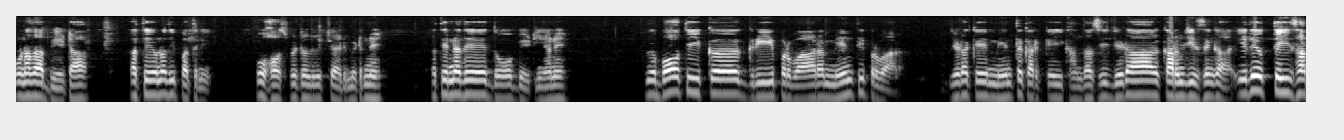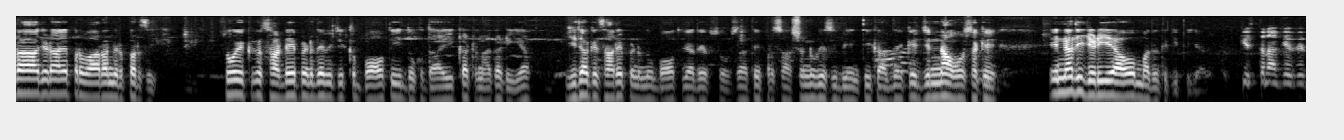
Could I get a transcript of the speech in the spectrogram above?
ਉਹਨਾਂ ਦਾ ਬੇਟਾ ਅਤੇ ਉਹਨਾਂ ਦੀ ਪਤਨੀ, ਉਹ ਹਸਪੀਟਲ ਦੇ ਵਿੱਚ ਐਡਮਿਟ ਨੇ ਅਤੇ ਇਹਨਾਂ ਦੇ ਦੋ ਬੇਟੀਆਂ ਨੇ। ਬਹੁਤ ਹੀ ਇੱਕ ਗਰੀਬ ਪਰਿਵਾਰ ਹੈ ਮਿਹਨਤੀ ਪਰਿਵਾਰ ਜਿਹੜਾ ਕਿ ਮਿਹਨਤ ਕਰਕੇ ਹੀ ਖਾਂਦਾ ਸੀ। ਜਿਹੜਾ ਕਰਮਜੀਤ ਸਿੰਘ ਆ, ਇਹਦੇ ਉੱਤੇ ਹੀ ਸਾਰਾ ਜਿਹੜਾ ਇਹ ਪਰਿਵਾਰ ਆ, ਨਿਰਭਰ ਸੀ। ਸੋ ਇੱਕ ਸਾਡੇ ਪਿੰਡ ਦੇ ਵਿੱਚ ਇੱਕ ਬਹੁਤ ਹੀ ਦੁਖਦਾਈ ਘਟਨਾ ਘਟੀ ਆ ਜਿਹਦਾ ਕਿ ਸਾਰੇ ਪਿੰਡ ਨੂੰ ਬਹੁਤ ਜ਼ਿਆਦਾ ਅਫਸੋਸ ਆ ਤੇ ਪ੍ਰਸ਼ਾਸਨ ਨੂੰ ਵੀ ਅਸੀਂ ਬੇਨਤੀ ਕਰਦੇ ਹਾਂ ਕਿ ਜਿੰਨਾ ਹੋ ਸਕੇ ਇਹਨਾਂ ਦੀ ਜਿਹੜੀ ਆ ਉਹ ਮਦਦ ਕੀਤੀ ਜਾਵੇ। ਕਿਸ ਤਰ੍ਹਾਂ ਕਿ ਫਿਰ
